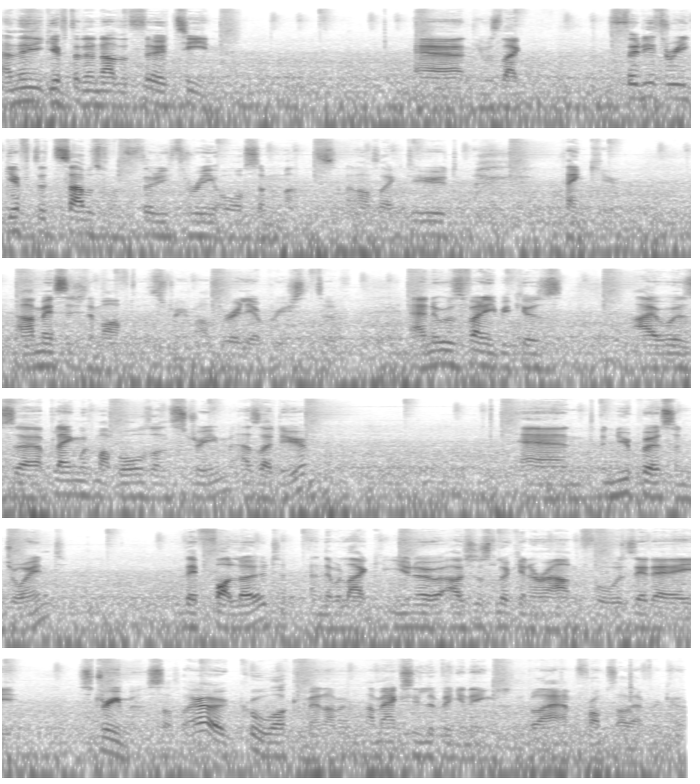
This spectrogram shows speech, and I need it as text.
And then he gifted another 13. And he was like, 33 gifted subs for 33 awesome months. And I was like, dude, thank you. I messaged him after the stream. I was really appreciative. And it was funny because I was uh, playing with my balls on stream, as I do. And a new person joined. They followed and they were like, you know, I was just looking around for ZA streamers. I was like, oh, cool, welcome in. I'm, I'm actually living in England, but I am from South Africa.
